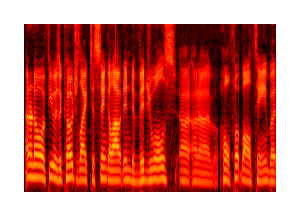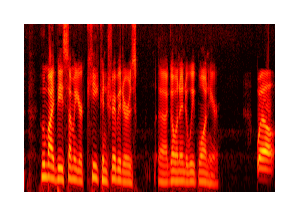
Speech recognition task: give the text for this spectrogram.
I don't know if you, as a coach, like to single out individuals uh, on a whole football team, but who might be some of your key contributors uh, going into Week One here? Well,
